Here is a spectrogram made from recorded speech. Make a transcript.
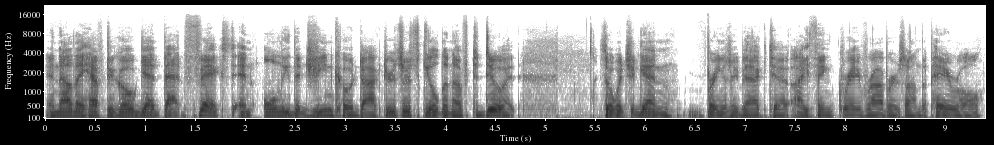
and now they have to go get that fixed, and only the Geneco doctors are skilled enough to do it. So, which again brings me back to I think grave robbers on the payroll.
